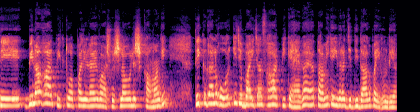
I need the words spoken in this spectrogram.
ਤੇ ਬਿਨਾਂ ਹਾਰਪਿਕ ਤੋਂ ਆਪਾਂ ਜਿਹੜਾ ਇਹ ਵਾਸ਼ ਵਿਸ਼ਲਾ ਉਹ ਲਿਸ਼ਕਾਵਾਂਗੇ ਤੇ ਇੱਕ ਗੱਲ ਹੋਰ ਕਿ ਜੇ ਬਾਈ ਚਾਂਸ ਹਾਰਪਿਕ ਹੈਗਾ ਆ, ਤਾਂ ਵੀ ਕਈ ਵਾਰ ਜਿੱਦੀ ਦਾਗ ਪਏ ਹੁੰਦੇ ਆ।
